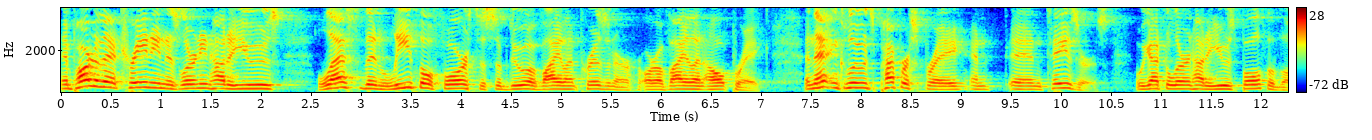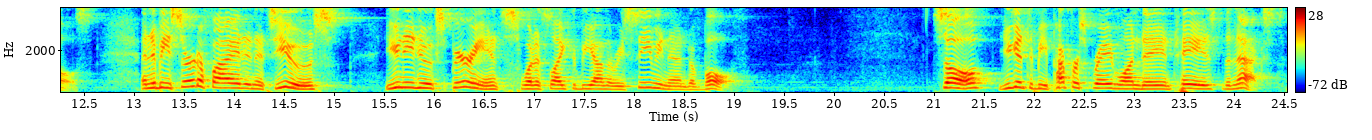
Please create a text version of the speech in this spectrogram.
And part of that training is learning how to use less than lethal force to subdue a violent prisoner or a violent outbreak. And that includes pepper spray and, and tasers. We got to learn how to use both of those. And to be certified in its use, you need to experience what it's like to be on the receiving end of both. So, you get to be pepper sprayed one day and tased the next.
